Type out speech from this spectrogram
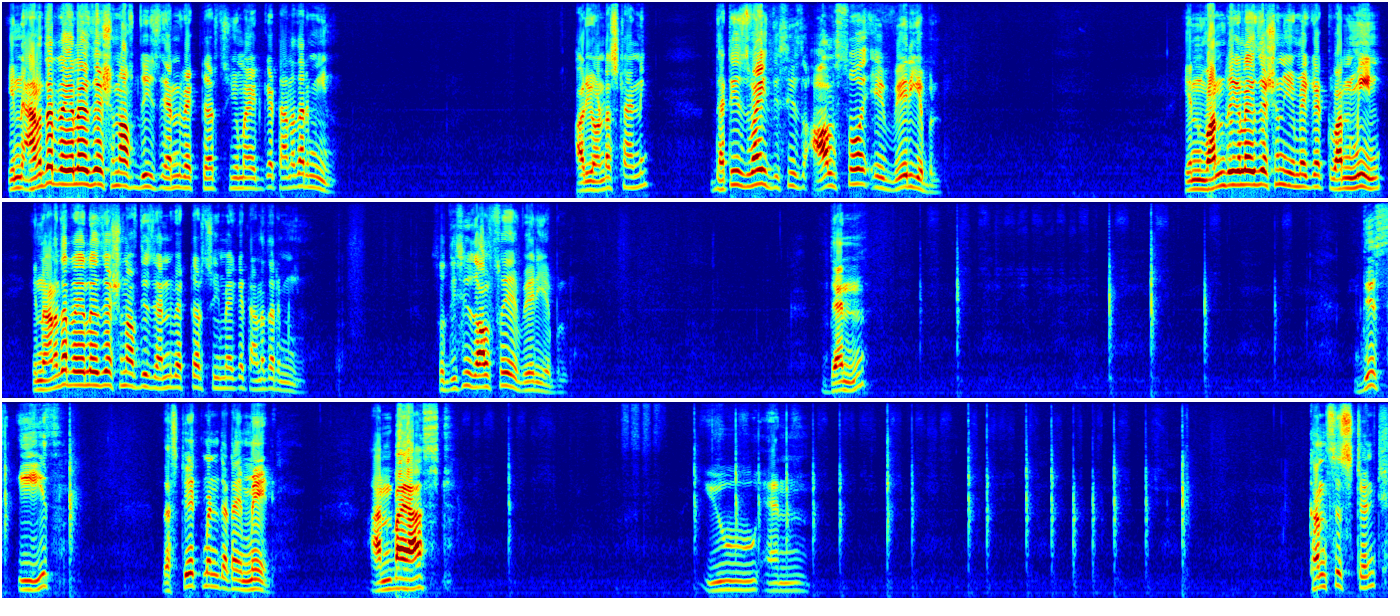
in another realization of these n vectors you might get another mean. Are you understanding? That is why this is also a variable. In one realization you may get one mean, in another realization of these n vectors you may get another mean. So, this is also a variable. Then this is the statement that I made unbiased u n consistent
